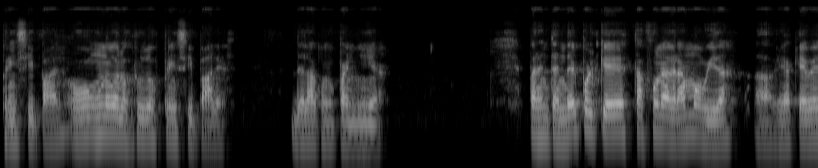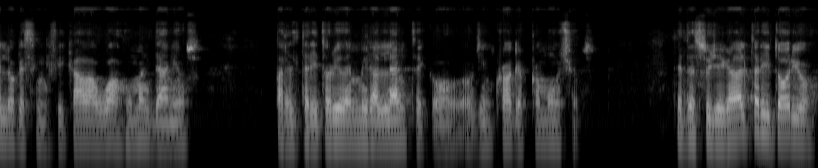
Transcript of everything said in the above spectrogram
principal, o uno de los rudos principales de la compañía. Para entender por qué esta fue una gran movida, habría que ver lo que significaba Wahoo McDaniels para el territorio de Mid Atlantic o, Jim Crockett Promotions. Desde su llegada al territorio,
